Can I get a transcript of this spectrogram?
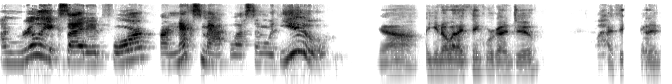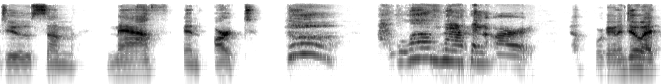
I'm really excited for our next math lesson with you. Yeah. You know what I think we're going to do? What? I think we're going to do some math and art. I love math and art. Yeah, we're going to do it.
